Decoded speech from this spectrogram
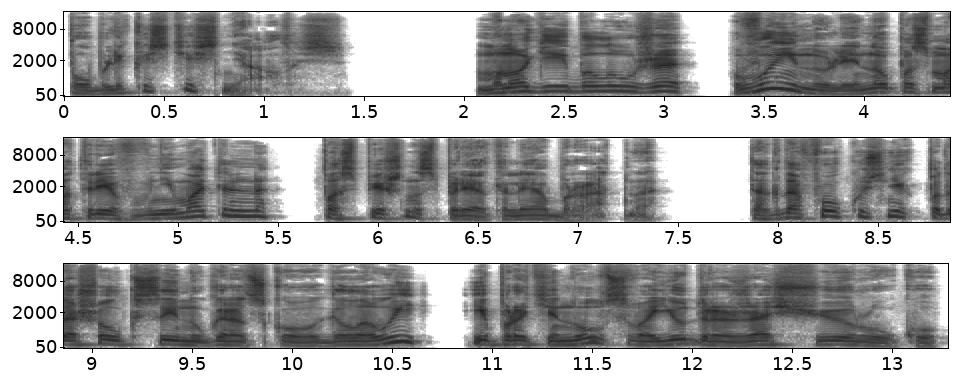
Публика стеснялась. Многие было уже вынули, но, посмотрев внимательно, поспешно спрятали обратно. Тогда фокусник подошел к сыну городского головы и протянул свою дрожащую руку.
